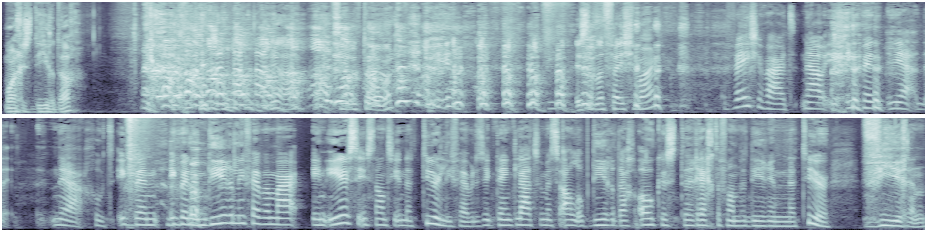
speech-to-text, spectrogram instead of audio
Morgen is Dierendag. ja, 4 oktober. Is dat een feestje waard? Een feestje waard. Nou, ik, ben... Ja, de- ja, goed. Ik ben, ik ben een dierenliefhebber, maar in eerste instantie een natuurliefhebber. Dus ik denk, laten we met z'n allen op Dierendag ook eens de rechten van de dieren in de natuur vieren.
